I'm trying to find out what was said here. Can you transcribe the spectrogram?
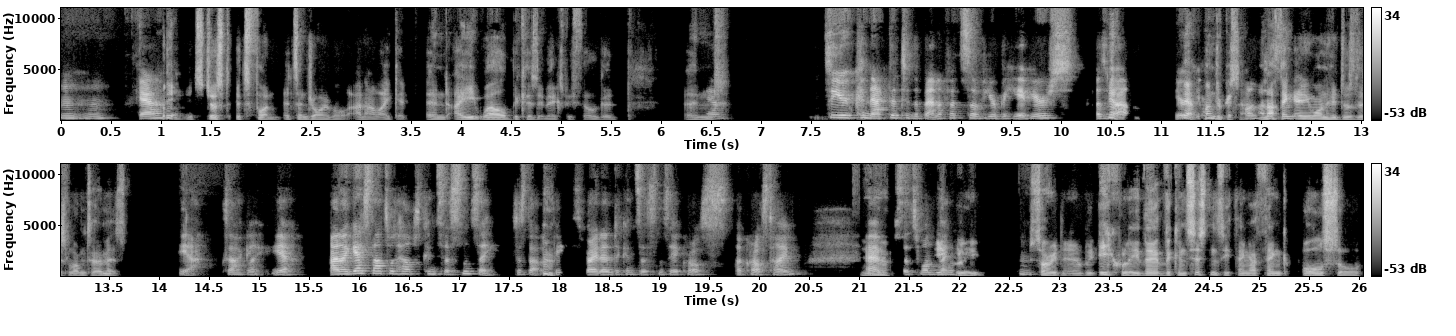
Mm-hmm. Yeah. But yeah, it's just it's fun, it's enjoyable, and I like it. And I eat well because it makes me feel good. And yeah. so you're connected to the benefits of your behaviors as yeah. well. Yeah, hundred percent. And I think anyone who does this long term is. Yeah, exactly. Yeah, and I guess that's what helps consistency. Just that hmm. feeds right into consistency across across time. Yeah. Um, that's one thing. Equally, mm. Sorry, equally the the consistency thing. I think also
